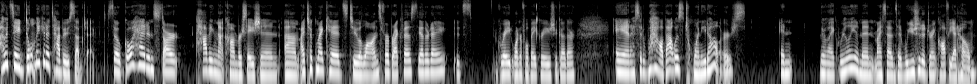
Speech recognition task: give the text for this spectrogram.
I would say don't make it a taboo subject. So go ahead and start having that conversation. Um, I took my kids to Alon's for breakfast the other day. It's a great, wonderful bakery. You should go there. And I said, wow, that was $20. And they're like, really? And then my son said, well, you should have drank coffee at home.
